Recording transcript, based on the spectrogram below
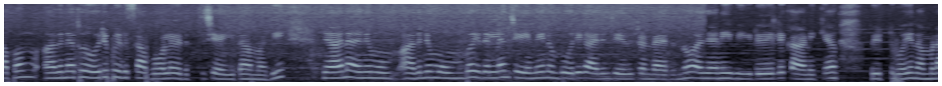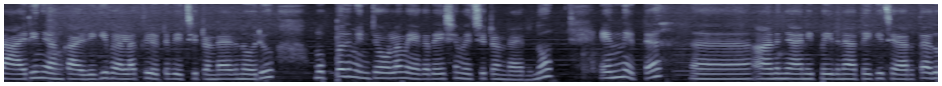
അപ്പം അതിനകത്ത് ഒരു പിടി സബോള എടുത്ത് ചെയ്താൽ മതി. ഞാൻ അതിന് അതിന് മുമ്പ് ഇതെല്ലാം ചെയ്യുന്നതിന് മുമ്പ് ഒരു കാര്യം ചെയ്തിട്ടുണ്ടായിരുന്നു. അത് ഞാൻ ഈ വീഡിയോയിൽ കാണിക്കാൻ വിട്ടുപോയി. നമ്മുടെ അരി ഞാൻ കഴുകി വെള്ളത്തിലിട്ട് വെച്ചിട്ടുണ്ടായിരുന്നു. ഒരു മുപ്പത് മിനിറ്റോളം ഏകദേശം വെച്ചിട്ടുണ്ടായിരുന്നു. എന്നിട്ട് ആണ് ഞാനിപ്പോൾ ഇതിനകത്തേക്ക് ചേർത്ത് അത്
